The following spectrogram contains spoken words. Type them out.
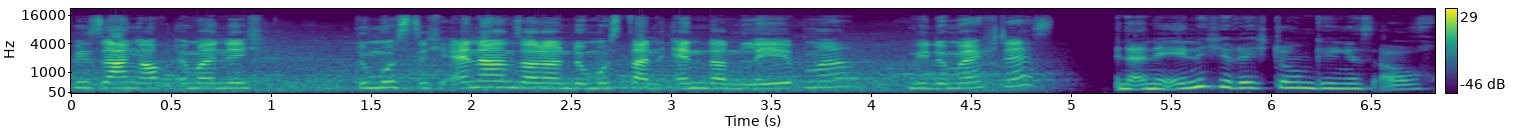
Wir sagen auch immer nicht, du musst dich ändern, sondern du musst dann ändern leben, wie du möchtest. In eine ähnliche Richtung ging es auch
